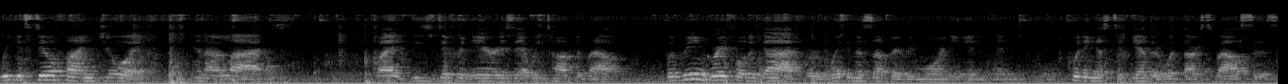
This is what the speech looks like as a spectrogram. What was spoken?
we can still find joy in our lives by these different areas that we talked about. But being grateful to God for waking us up every morning and, and, and putting us together with our spouses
